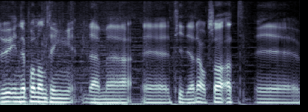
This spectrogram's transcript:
Du er inne på noen ting der med eh, også, at eh,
